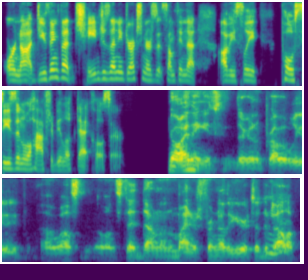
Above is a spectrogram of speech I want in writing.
or not. Do you think that changes any direction, or is it something that obviously postseason will have to be looked at closer? No, I think it's they're going to probably uh, well, well instead down on the minors for another year to develop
